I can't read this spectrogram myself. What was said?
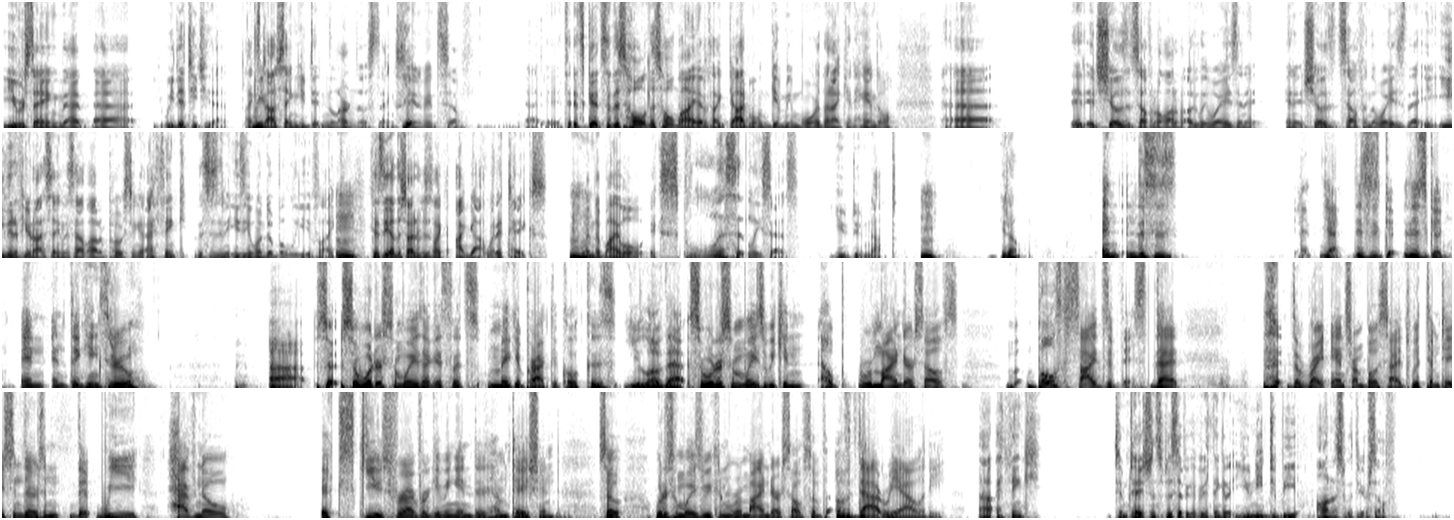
you were saying that uh, we did teach you that. Like, We- stop saying you didn't learn those things. Yeah. You know what I mean? So uh, it's, it's good. So this whole this whole lie of like God won't give me more than I can handle, uh, it, it shows itself in a lot of ugly ways, and it and it shows itself in the ways that even if you're not saying this out loud and posting it, I think this is an easy one to believe. Like, Mm. because the other side of it is like, I got what it takes. Mhm. When the Bible explicitly says you do not, Mm. you don't. and and this is yeah, this is good. This is good. And and thinking through uh so so what are some ways I guess let's make it practical cuz you love that. So what are some ways we can help remind ourselves b- both sides of this that the right answer on both sides with temptation there's an, that we have no excuse for ever giving in to temptation. So what are some ways we can remind ourselves of of that reality? Uh, I think temptation specifically, if you're thinking, you need to be honest with yourself.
